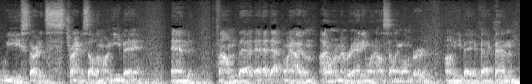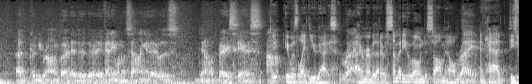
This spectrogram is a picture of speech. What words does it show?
we started s- trying to sell them on eBay and found that at, at that point I don't I don't remember anyone else selling lumber on eBay back then. I could be wrong, but there, there, if anyone was selling it, it was you know very scarce. Um, It was like you guys. Right. I remember that. It was somebody who owned a sawmill. Right. And had these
